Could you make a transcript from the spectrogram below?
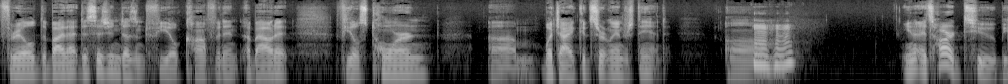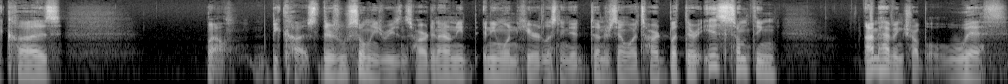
thrilled by that decision, doesn't feel confident about it, feels torn, um, which I could certainly understand. Um, mm-hmm. You know, it's hard too because, well, because there's so many reasons hard, and I don't need anyone here listening to, to understand why it's hard, but there is something I'm having trouble with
